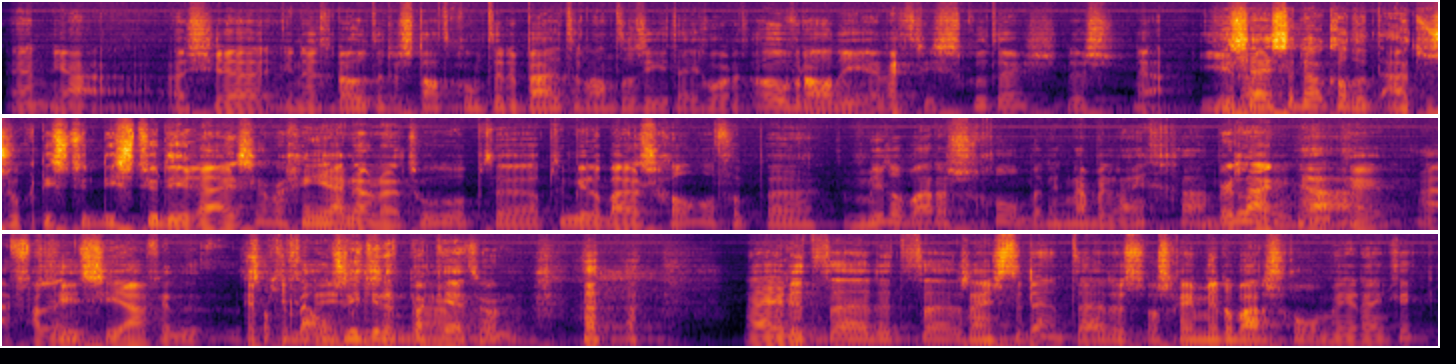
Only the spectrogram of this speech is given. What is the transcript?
En ja, als je in een grotere stad komt in het buitenland, dan zie je tegenwoordig overal die elektrische scooters. Dus ja, hier ook. ze nou ook altijd uit te zoeken, die, stu- die studiereizen. Waar ging jij nou naartoe? Op de, op de middelbare school of op eh, de middelbare school ben ik naar Berlijn gegaan. Berlijn? Ja. Oké. Ja, Valencia. vind- Dat zat je bij ons niet in het pakket hoor. nee, dit, eh, dit eh, zijn studenten, hè, dus het was geen middelbare school meer, denk ik.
